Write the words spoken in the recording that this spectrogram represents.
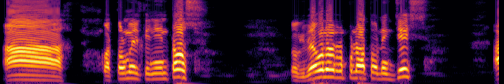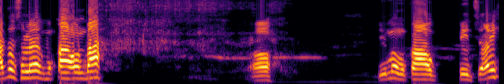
ah 4,500. So gidaw na po nato ning Jace. Ato sulayag mukaon ba? Oh. Di mo mukaog page ay.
